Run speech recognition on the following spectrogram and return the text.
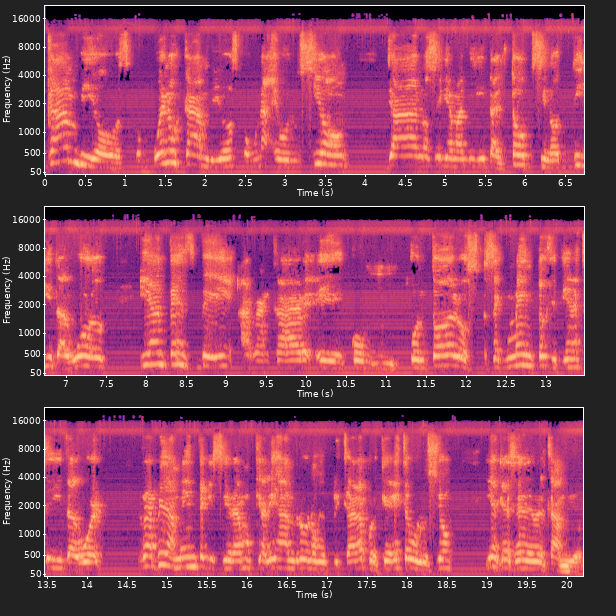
cambios, con buenos cambios, con una evolución. Ya no se llama Digital Top, sino Digital World. Y antes de arrancar eh, con, con todos los segmentos que tiene este Digital World, rápidamente quisiéramos que Alejandro nos explicara por qué esta evolución y a qué se debe el cambio.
